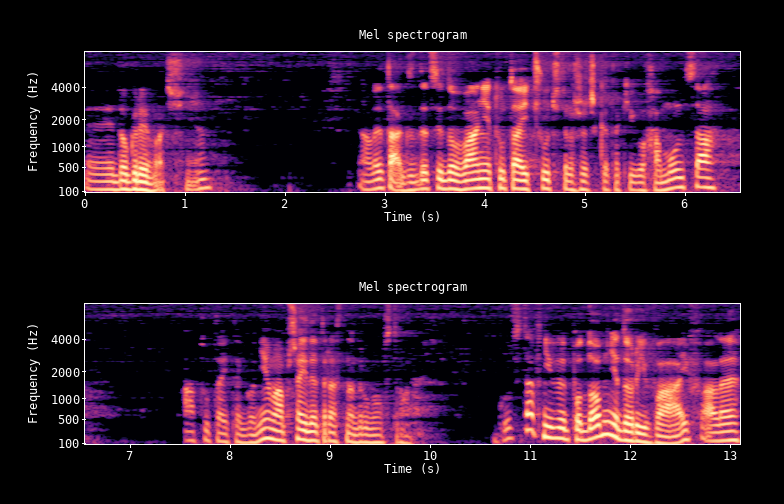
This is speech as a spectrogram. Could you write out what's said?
y, dogrywać. Nie? Ale tak, zdecydowanie tutaj czuć troszeczkę takiego hamulca, a tutaj tego nie ma. Przejdę teraz na drugą stronę. Gustaw niby podobnie do Revive, ale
